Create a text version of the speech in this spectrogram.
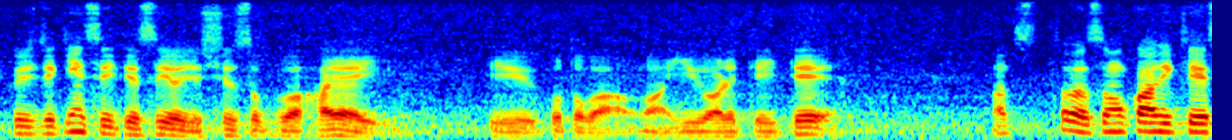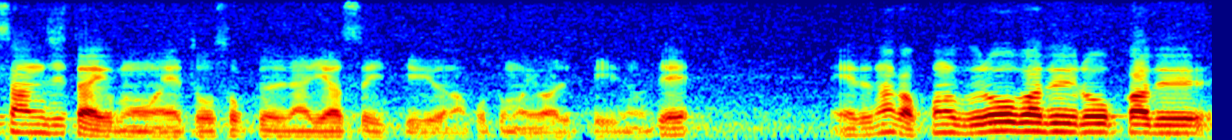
逐次的に推定するより収束が早いっていうことがまあ言われていてまあただその代わり計算自体も、えー、と遅くなりやすいっていうようなことも言われているので、えー、となんかこのグローバルローカル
